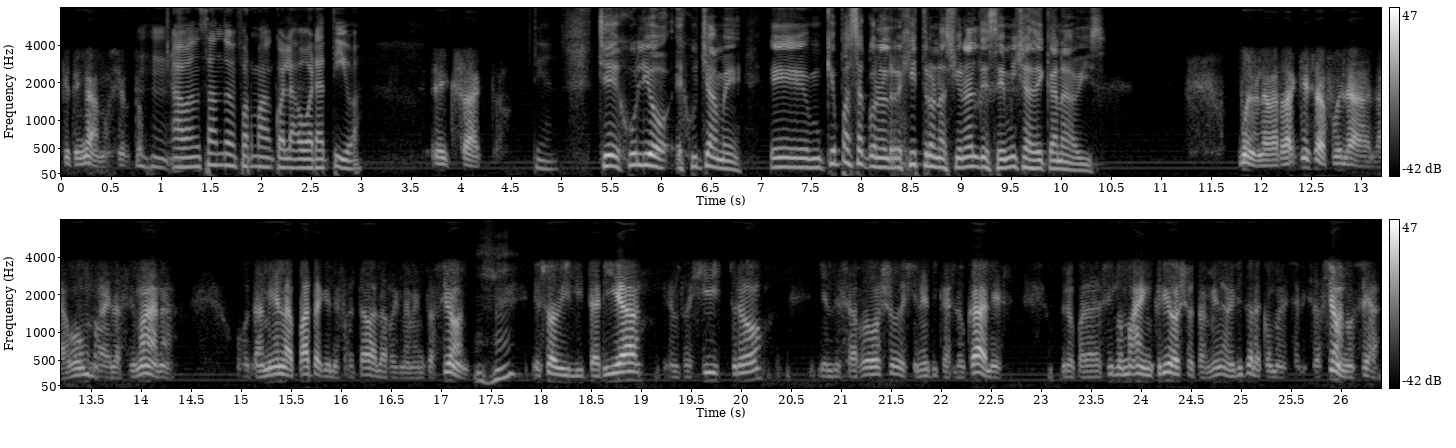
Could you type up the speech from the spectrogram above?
que tengamos, ¿cierto? Avanzando en forma colaborativa. Exacto. Bien. Che, Julio, escúchame, em, ¿qué pasa con el Registro Nacional de Semillas de Cannabis? Bueno, la verdad que esa fue la, bomba de la semana, o también la pata que le faltaba a la reglamentación. Eso habilitaría el registro y el desarrollo de genéticas locales pero para decirlo más en criollo, también habilita la comercialización. O sea,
